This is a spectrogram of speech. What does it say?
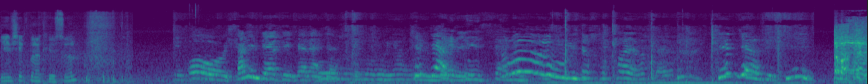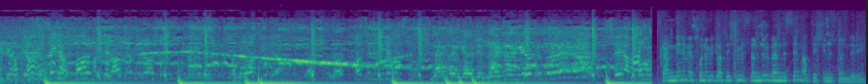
Gevşek bırakıyorsun. Oy senin derdin bence. Kim geldi? Kim geldi? Kim? Nereden geldin? Nereden geldin buraya? Sen benim ekonomik ateşimi söndür ben de senin ateşini söndüreyim.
